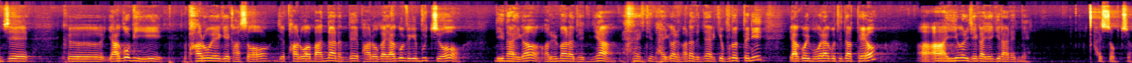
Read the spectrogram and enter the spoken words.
이제 그 야곱이 바로에게 가서 이제 바로와 만나는데 바로가 야곱에게 묻죠. 네 나이가 얼마나 됐냐? 네 나이가 얼마나 됐냐? 이렇게 물었더니 야곱이 뭐라고 대답해요? 아, 아 이걸 제가 얘기를 안 했네. 할 수 없죠.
